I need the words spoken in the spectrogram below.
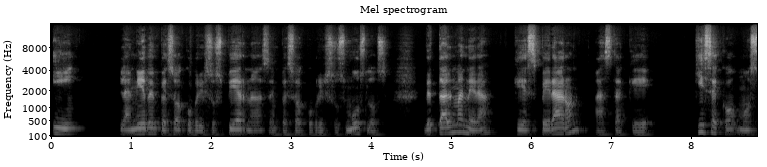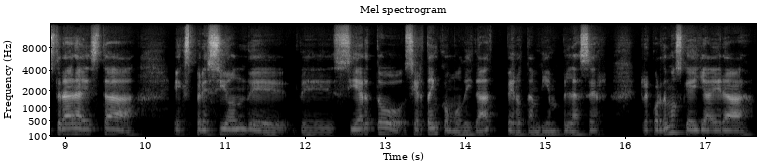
y la nieve empezó a cubrir sus piernas, empezó a cubrir sus muslos, de tal manera que esperaron hasta que Kiseko mostrara esta expresión de, cierto, cierta incomodidad, pero también placer. Recordemos que ella era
